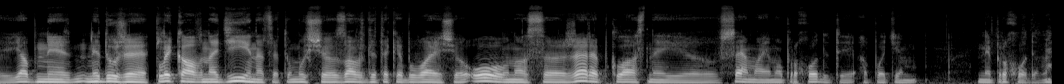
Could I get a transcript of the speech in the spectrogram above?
я б не не дуже плекав надії на це, тому що завжди таке буває, що о, у нас е, жереб класний, е, все маємо проходити, а потім. Не проходимо.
